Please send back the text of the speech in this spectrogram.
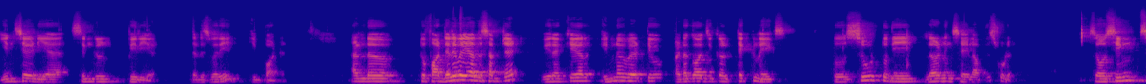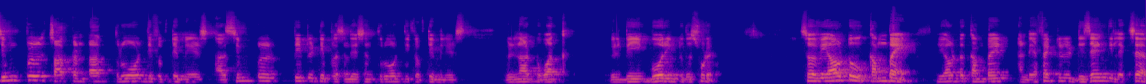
inside a single period. That is very important. And uh, to, for delivery of the subject, we require innovative pedagogical techniques to suit to the learning style of the student. So sim simple chalk and talk throughout the 50 minutes or simple PPT presentation throughout the 50 minutes will not work, will be boring to the student. So we have to combine, we have to combine and effectively design the lecture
